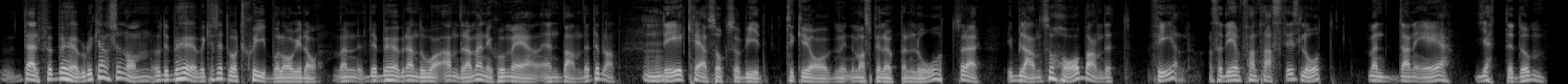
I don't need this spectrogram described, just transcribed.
Därför behöver du kanske någon, och det behöver kanske inte vara ett skivbolag idag, men det behöver ändå vara andra människor med än bandet ibland. Mm. Det krävs också vid, tycker jag, när man spelar upp en låt sådär. Ibland så har bandet fel. Alltså det är en fantastisk låt, men den är jättedumt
